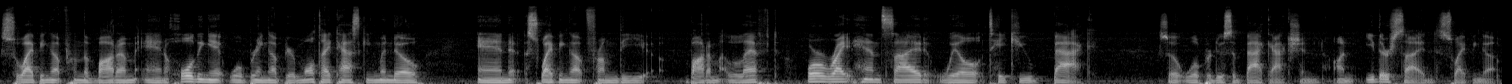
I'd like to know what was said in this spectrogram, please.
swiping up from the bottom and holding it will bring up your multitasking window and swiping up from the bottom left or right hand side will take you back. So it will produce a back action on either side swiping up.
